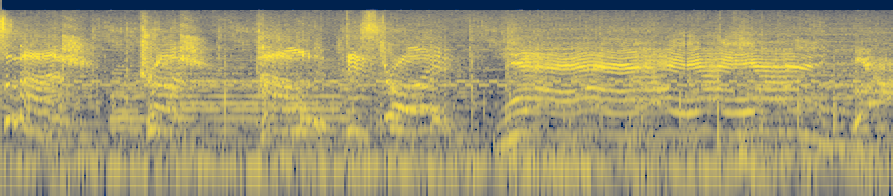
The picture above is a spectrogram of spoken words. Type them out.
Smash, crush, pound, destroy. Whoa! Whoa!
